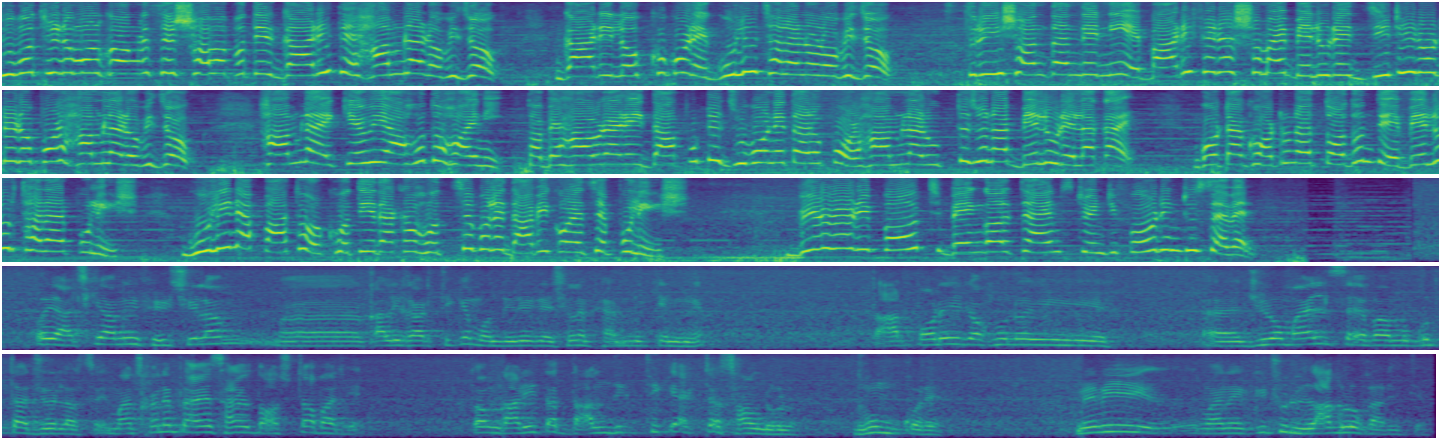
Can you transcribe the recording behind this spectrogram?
যুব তৃণমূল কংগ্রেসের সভাপতির গাড়িতে হামলার অভিযোগ। গাড়ি লক্ষ্য করে গুলি চালানোর অভিযোগ। স্ত্রী সন্তানদের নিয়ে বাড়ি ফেরার সময় বেলুড়ের জিটি রোডের ওপর হামলার অভিযোগ। হামলায় কেউই আহত হয়নি, তবে হাওড়ার এই দাপুটে যুব নেতার ওপর হামলার উত্তেজনা বেলুর এলাকায়। গোটা ঘটনার তদন্তে বেলুর থানার পুলিশ। গুলি না পাথর খতিয়ে দেখা হচ্ছে বলে দাবি করেছে police. Bureau report, Bengal times twenty four into seven. ওই আজকে আমি ফিরছিলাম কালীঘাট থেকে মন্দিরে গেছিলাম ফ্যামিলিকে নিয়ে। তারপরে যখন ওই জিরো মাইলস এবং গুপ্তা জুয়েলার্স মাঝখানে প্রায় সাড়ে দশটা বাজে, তখন গাড়িটার ডান দিক থেকে একটা সাউন্ড হলো, ধুম করে। মেবি মানে কিছু লাগল গাড়িতে।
